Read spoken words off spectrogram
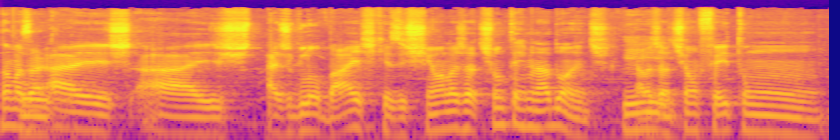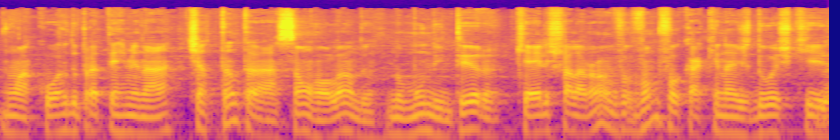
Não, mas O- as, as, as globais que existiam, elas já tinham terminado antes. Elas já tinham feito um, um acordo para terminar. Tinha tanta ação rolando no mundo inteiro que aí eles falaram: "Não, vamos focar aqui nas duas que.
